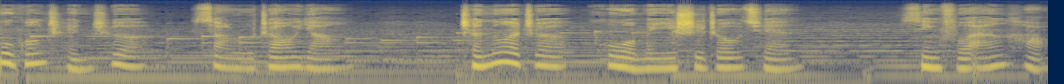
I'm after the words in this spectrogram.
目光澄澈，笑如朝阳，承诺着护我们一世周全，幸福安好。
